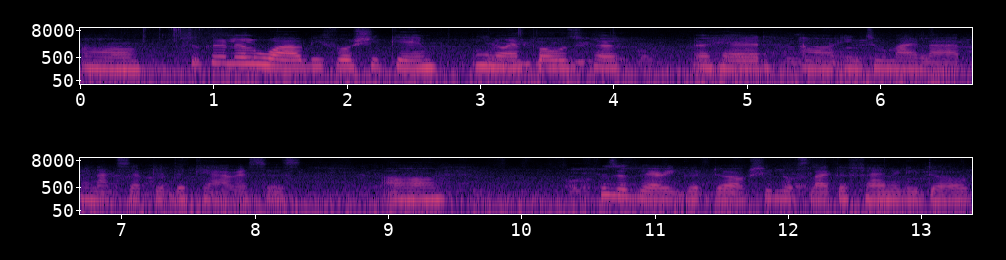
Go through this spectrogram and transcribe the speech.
Um, took her a little while before she came, you know, and posed her her head uh, into my lap and accepted the caresses. Uh, she's a very good dog. She looks like a family dog,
